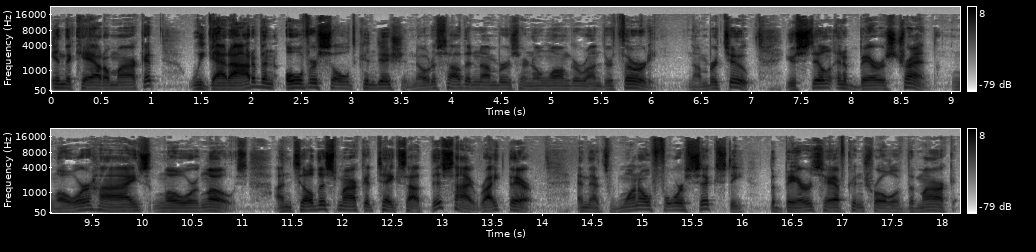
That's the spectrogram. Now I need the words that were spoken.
In the cattle market, we got out of an oversold condition. Notice how the numbers are no longer under 30. Number two, you're still in a bearish trend. Lower highs, lower lows. Until this market takes out this high right there, and that's 104.60, the bears have control of the market.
